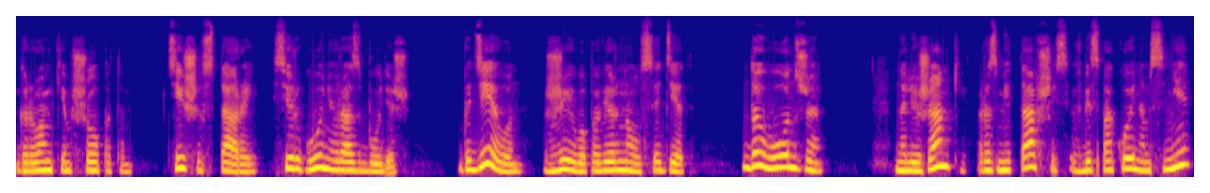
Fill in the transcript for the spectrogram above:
громким шепотом. «Тише, старый, Сергуню разбудишь». «Где он?» — живо повернулся дед. «Да вон же!» На лежанке, разметавшись в беспокойном сне,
